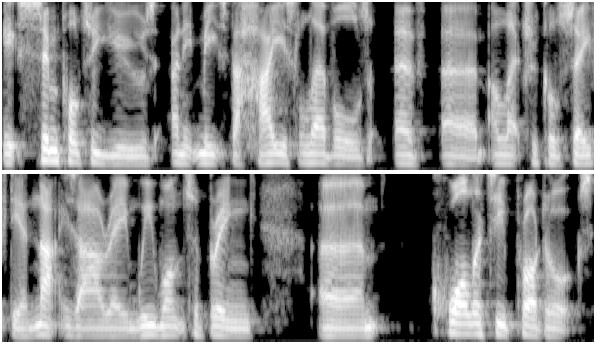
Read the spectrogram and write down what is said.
It's simple to use and it meets the highest levels of um, electrical safety, and that is our aim. We want to bring um, quality products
